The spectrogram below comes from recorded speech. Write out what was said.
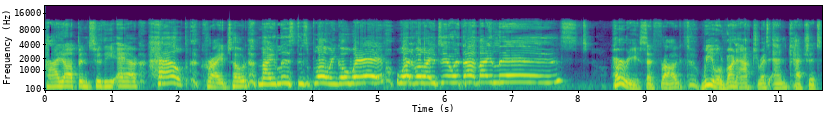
high up into the air. Help! cried Toad. My list is blowing away. What will I do without my list? Hurry, said Frog. We will run after it and catch it.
